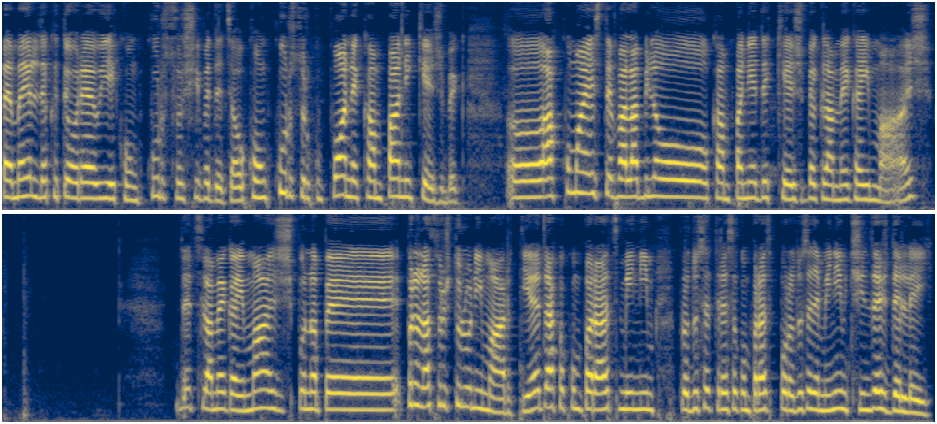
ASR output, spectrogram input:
pe mail de câte ori au ei concursuri și vedeți, au concursuri, cupoane, campanii, cashback. Uh, acum este valabilă o campanie de cashback la Mega Image Deci la Mega Image până, pe, până la sfârșitul lunii martie, dacă cumpărați minim produse, trebuie să cumpărați produse de minim 50 de lei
